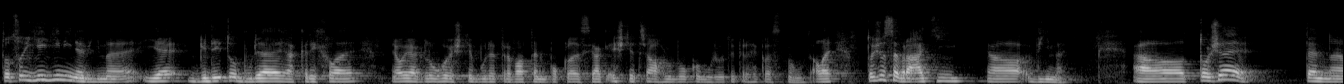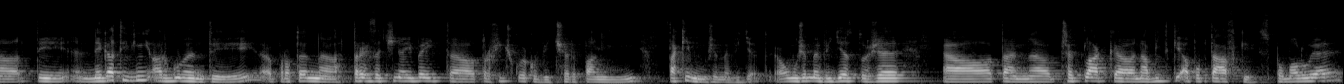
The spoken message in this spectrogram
To, co jediný nevíme, je, kdy to bude, jak rychle, jo, jak dlouho ještě bude trvat ten pokles, jak ještě třeba hluboko můžou ty trhy klesnout. Ale to, že se vrátí, víme. To, že ten, ty negativní argumenty pro ten trh začínají být trošičku jako vyčerpaný, taky můžeme vidět. Jo? Můžeme vidět to, že ten přetlak nabídky a poptávky zpomaluje,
